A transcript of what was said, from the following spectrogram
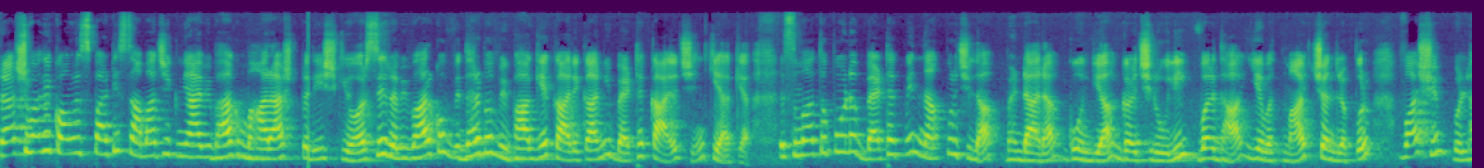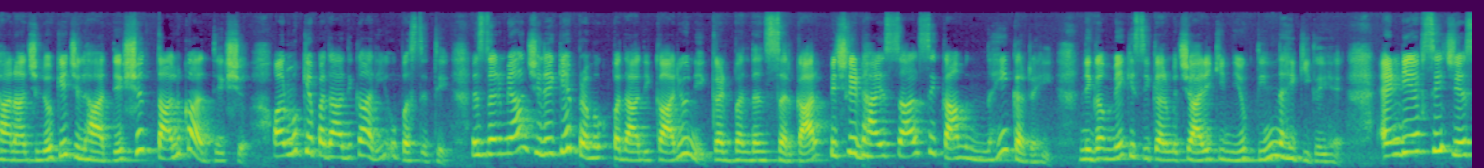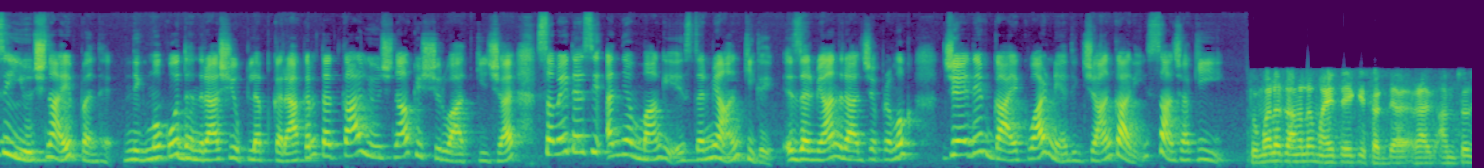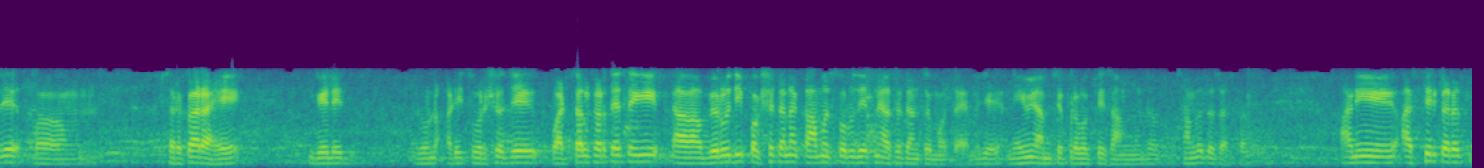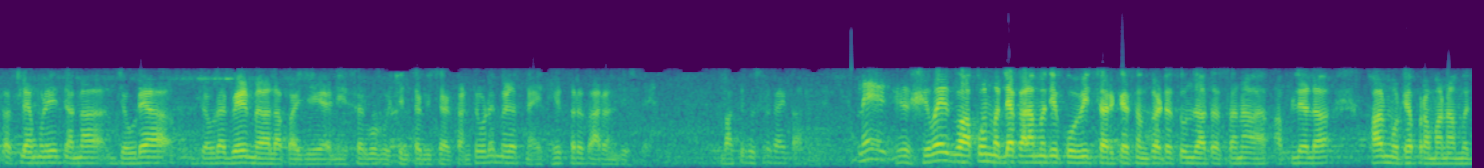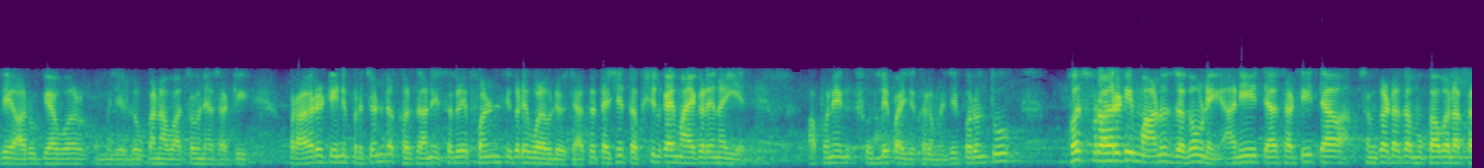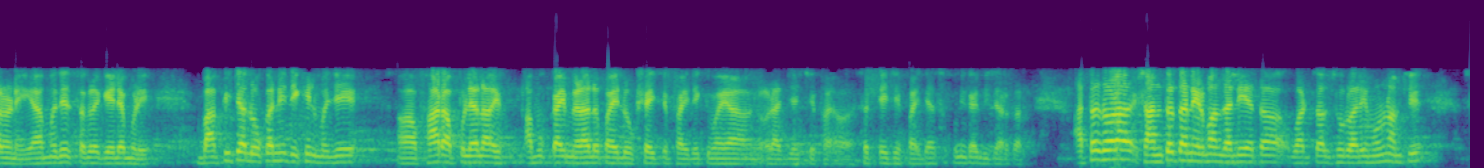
Rashtrawadi Congress party सामाजिक न्याय विभाग महाराष्ट्र प्रदेश की ओर से रविवार को विदर्भ विभागीय कार्यकारिणी बैठक का आयोजन किया गया। इस महत्वपूर्ण बैठक में नागपुर जिला, भंडारा, गोंदिया, गढ़चिरौली, वर्धा, यवतमाल, चंद्रपुर, वाशिम बुल्ढाना जिलों के जिला अध्यक्ष, तालुका अध्यक्ष और मुख्य पदाधिकारी उपस्थित थे। इस दरमियान ज़िले के प्रमुख पदाधिकारियों ने गठबंधन सरकार पिछले ढाई साल से काम नहीं कर रही। निगम में किसी कर्मचारी की नियुक्ति नहीं की गई है। एनडीएफसी जैसी योजनाएं बंद है। निगमों को धनराशि उपलब्ध कराकर तत्काल योजनाओं की शुरुआत की जाए समेत ऐसी अन्य मांगे इस दरमियान की गई। इस दरमियान राज्य प्रमुख जयदेव गायकवाड ने अधिक जानकारी साझा की। तुम्हाला चांगलं माहीत आहे की सध्या राज आमचं जे सरकार आहे गेले दोन अडीच वर्ष जे वाटचाल करते ते विरोधी पक्ष त्यांना कामच करू देत नाही असं त्यांचं मत आहे. म्हणजे नेहमी आमचे प्रवक्ते सांग सांगतच असतात. आणि अस्थिर करत असल्यामुळे त्यांना जेवढ्या जेवढा वेळ मिळाला पाहिजे आणि सर्व गोष्टींचा विचार करणं तेवढं मिळत नाहीत. हे खरं कारण दिसतंय. बाकी दुसरं काय कारण नाही नाही शिवाय आपण मधल्या काळामध्ये कोविडसारख्या संकटातून जात असताना आपल्याला फार मोठ्या प्रमाणामध्ये आरोग्यावर म्हणजे लोकांना वाचवण्यासाठी प्रायोरिटीने प्रचंड खर्च आणि सगळे फंड तिकडे वळवले होते. आता त्याचे तपशील काही माझ्याकडे नाही आहेत आपण एक शोधले पाहिजे खरं म्हणजे. परंतु फर्स्ट प्रायोरिटी माणूस जगवणे आणि त्यासाठी त्या संकटाचा मुकाबला करणे यामध्येच सगळं गेल्यामुळे. बाकीच्या लोकांनी देखील म्हणजे फार आपल्याला अमुक काही मिळालं पाहिजे लोकशाहीचे फायदे किंवा या राज्याचे फा सत्तेचे फायदे असं कुणी काही विचार करत आता जरा शांतता निर्माण झाली आता वाटचाल सुरू आली म्हणून आमचे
